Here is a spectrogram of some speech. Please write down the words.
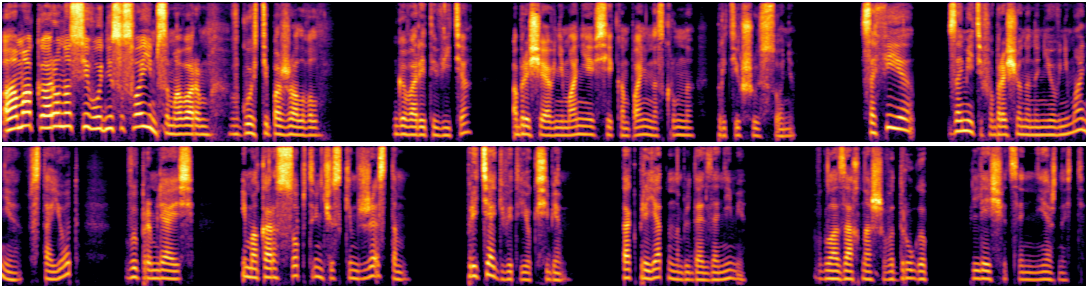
А Макар у нас сегодня со своим самоваром в гости пожаловал, говорит Витя, обращая внимание всей компании на скромно притихшую Соню. София, заметив обращенное на нее внимание, встает, выпрямляясь, и Макар собственническим жестом притягивает ее к себе. Так приятно наблюдать за ними, в глазах нашего друга плещется нежность,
